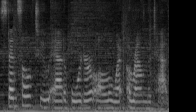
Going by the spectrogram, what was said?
stencil to add a border all around the tag.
